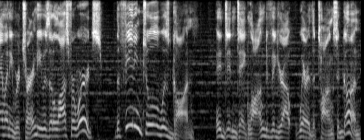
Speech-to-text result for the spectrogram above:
and when he returned he was at a loss for words. The feeding tool was gone. It didn't take long to figure out where the tongs had gone.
